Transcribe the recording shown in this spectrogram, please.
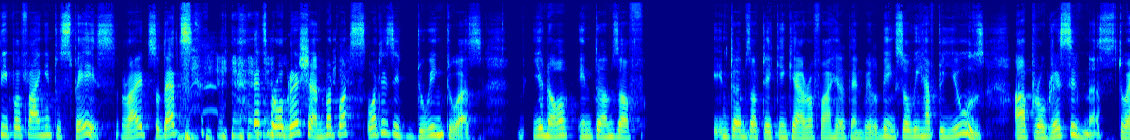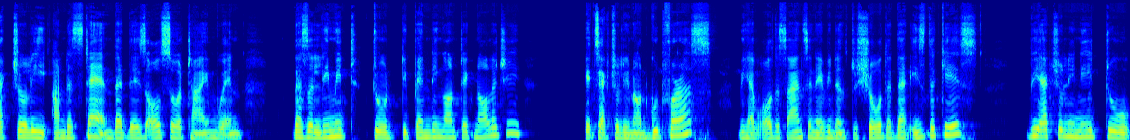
people flying into space right? So that's that's progression. But what's what is it doing to us? You know in terms of in terms of taking care of our health and well-being. So we have to use our progressiveness to actually understand that there's also a time when there's a limit to depending on technology. It's actually not good for us. We have all the science and evidence to show that that is the case. We actually need to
